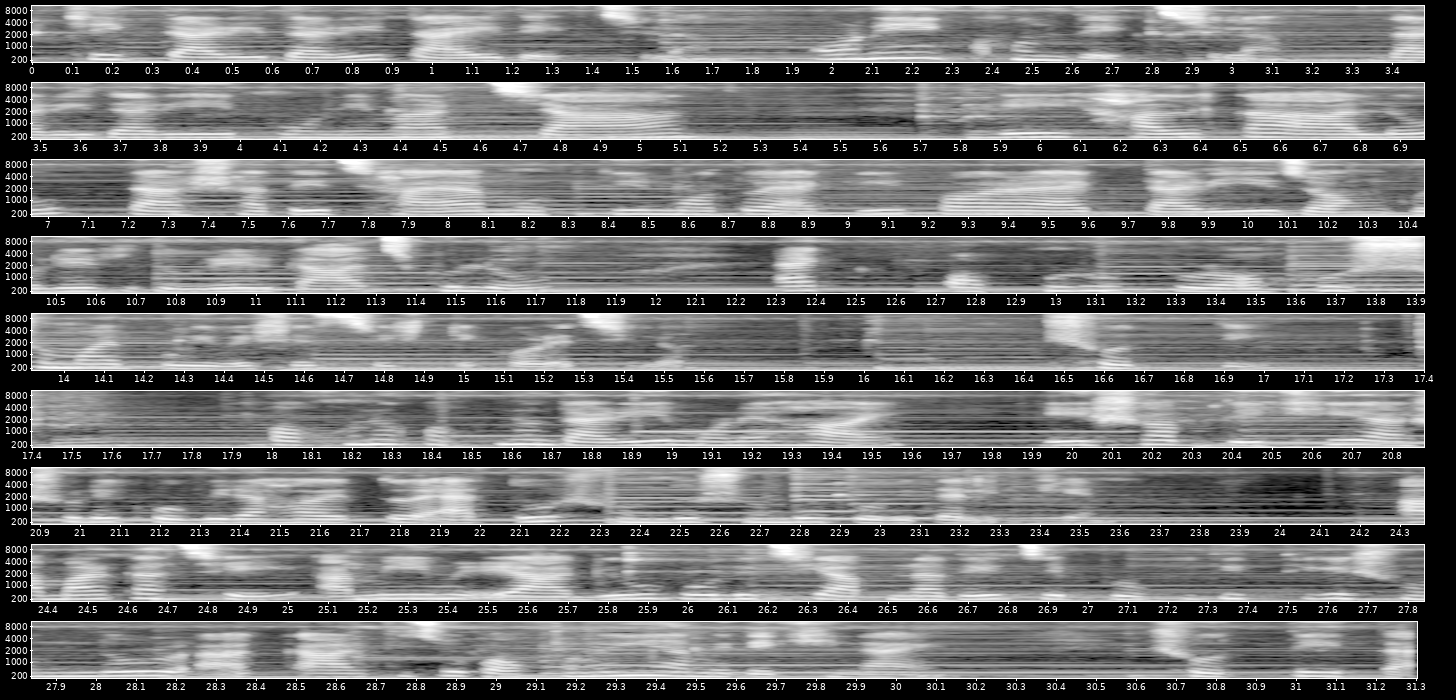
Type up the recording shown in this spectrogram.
ঠিক দাঁড়িয়ে দাঁড়িয়ে তাই দেখছিলাম। অনেকক্ষণ দেখছিলাম। দাঁড়িয়ে দাঁড়িয়ে পূর্ণিমার চাঁদ, এই হালকা আলো, তার সাথে ছায়া মূর্তির মতো একের পর এক দাঁড়িয়ে জঙ্গলের দূরের গাছগুলো এক অপরূপ রহস্যময় পরিবেশের সৃষ্টি করেছিল। সত্যি। কখনো কখনো দাঁড়িয়ে মনে হয়, এসব দেখে আসলে কবিরা হয়তো এত সুন্দর সুন্দর কবিতা লিখেন। আমার কাছে আমি আগেও বলেছি আপনাদের যে প্রকৃতির থেকে সুন্দর আর আর কিছু কখনোই আমি দেখি নাই। সত্যিই তাই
